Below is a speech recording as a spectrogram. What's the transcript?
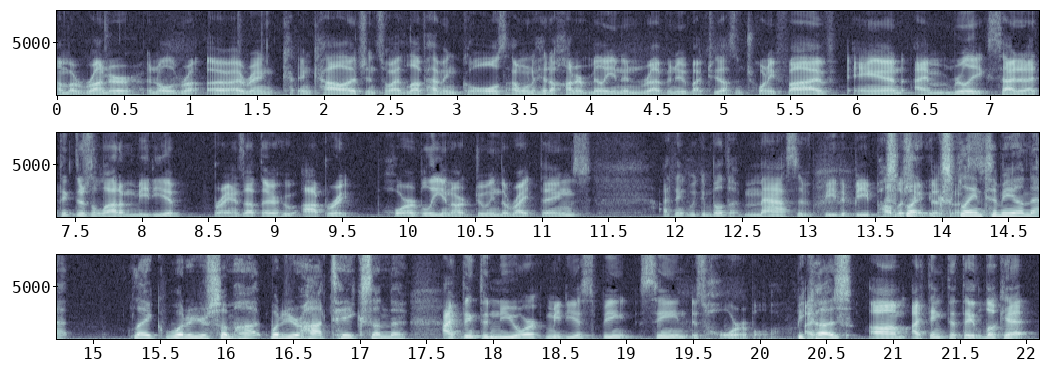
I'm a runner. An old uh, I ran c- in college, and so I love having goals. I want to hit 100 million in revenue by 2025, and I'm really excited. I think there's a lot of media brands out there who operate horribly and aren't doing the right things. I think we can build a massive B2B publishing Explain, business. explain to me on that. Like, what are your some hot? What are your hot takes on the? I think the New York media spe- scene is horrible. Because? I, um, I think that they look at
